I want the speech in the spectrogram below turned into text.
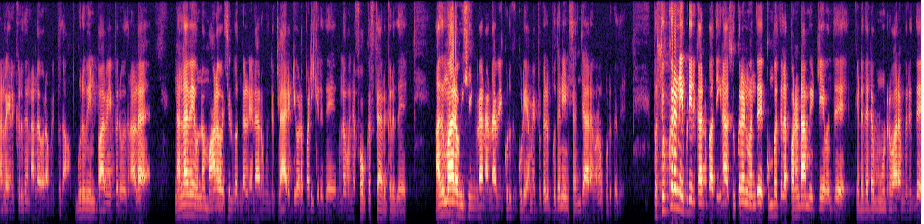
நல்லா இருக்கிறது நல்ல ஒரு அமைப்பு தான் குருவின் பார்வை பெறுவதனால நல்லாவே இன்னும் மாணவர் செல்வங்கள் எல்லாரும் கொஞ்சம் கிளாரிட்டியோட படிக்கிறது இன்னும் கொஞ்சம் ஃபோக்கஸ்டாக இருக்கிறது. அது மாதிரி விஷயங்களை நல்லாவே கொடுக்கக்கூடிய அமைப்புகள் புதனின் சஞ்சாரங்களும் கொடுக்குது. இப்போ சுக்கிரன் எப்படி இருக்காருன்னு பார்த்தீங்கன்னா சுக்கிரன் வந்து கும்பத்தில் பன்னெண்டாம் வீட்லேயே வந்து கிட்டத்தட்ட மூன்று வாரம் இருந்து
